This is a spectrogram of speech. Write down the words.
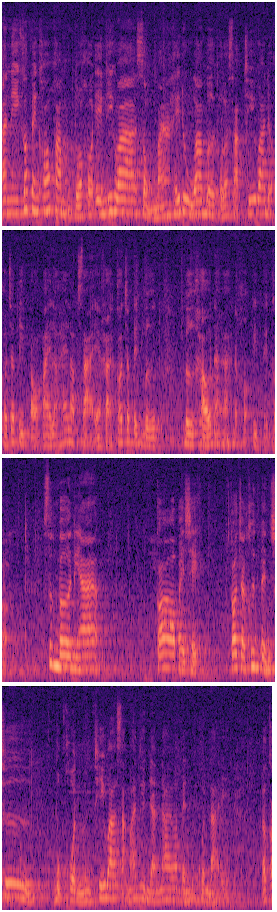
อันนี้ก็เป็นข้อความของตัวเขาเองที่ว่าส่งมาให้ดูว่าเบอร์โทรศัพท์ที่ว่าเดี๋ยวเขาจะติดต่อไปแล้วให้รับสายอะค่ะ ก็จะเป็นเบอร์เบอร์เขานะคะเดี๋ยวขอปิดไปก่อน ซึ่งเบอร์เนี้ยก็ไปเช็คก็จะขึ้นเป็นชื่อบุคคลที่ว่าสามารถยืนยันได้ว่าเป็นบุคคลใด แล้วก็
